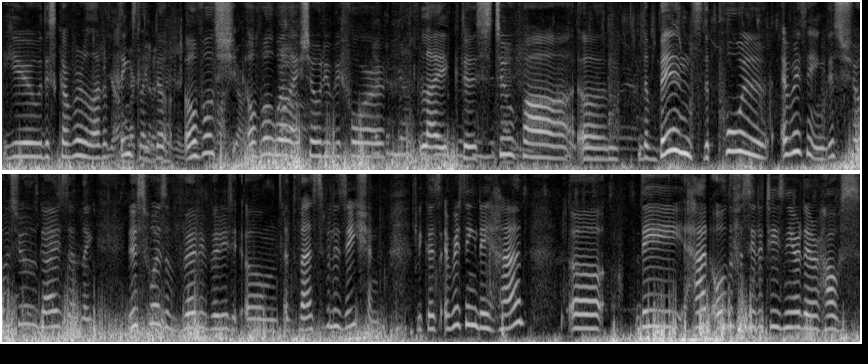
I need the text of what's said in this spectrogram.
you discover a lot of things like the oval oval well I showed you before, like the stupa, um, the bins, the pool, everything. This shows you guys that like this was a very very um, advanced civilization because everything they had uh, they had all the facilities near their house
